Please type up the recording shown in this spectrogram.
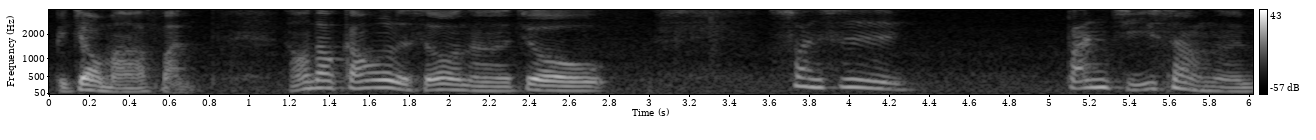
比较麻烦。然后到高二的时候呢，就算是班级上呢，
